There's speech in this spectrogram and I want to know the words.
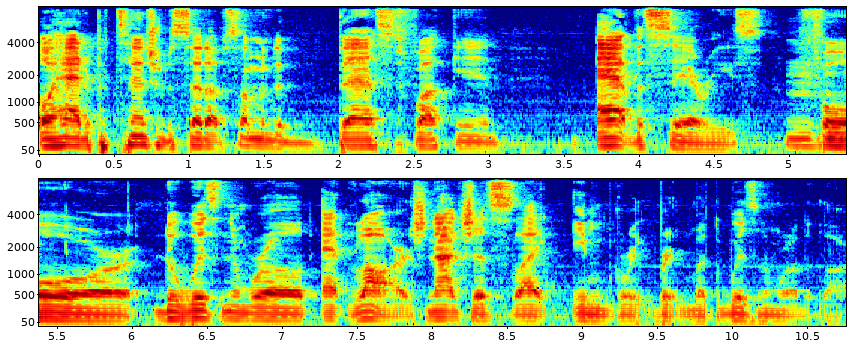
or had the potential to set up some of the best fucking adversaries mm-hmm. for the Wizarding world at large, not just like in Great Britain, but the Wizarding world at large.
